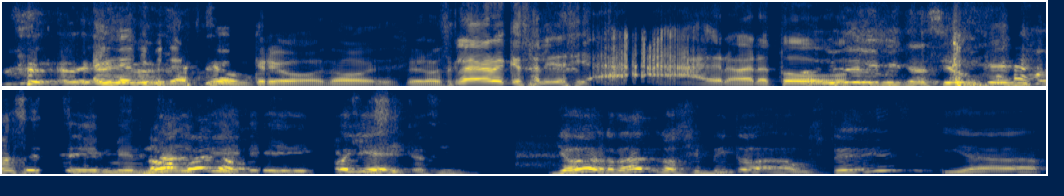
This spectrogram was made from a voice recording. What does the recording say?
hay calle. una limitación, creo, ¿no? Pero claro, hay que salir así, ¡ah! grabar a Hay todo. una limitación que es más este, mental bueno, que, que oye, física. sí. Yo de verdad los invito a ustedes y a, a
